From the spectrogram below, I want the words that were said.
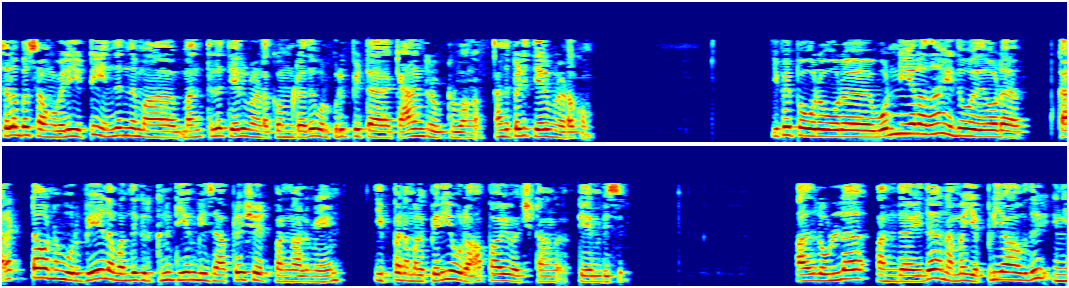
சிலபஸ் அவங்க வெளியிட்டு எந்தெந்த மந்த்ல தேர்வு நடக்கும்ன்றது ஒரு குறிப்பிட்ட கேலண்டர் விட்டுருவாங்க. அதுபடி தேர்வு நடக்கும். இப்போ இப்போ ஒரு ஒரு ஒன் இயரா தான் இது இதோட கரெக்டான ஒரு வேலை வந்துக்கிருக்குன்னு இருக்குன்னு டிஎன்பிசி அப்ரிஷியேட் பண்ணாலுமே இப்போ நம்மளுக்கு பெரிய ஒரு ஆப்பாவே வச்சுட்டாங்க டிஎன்பிசி அதில் உள்ள அந்த இதை நம்ம எப்படியாவது இனி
